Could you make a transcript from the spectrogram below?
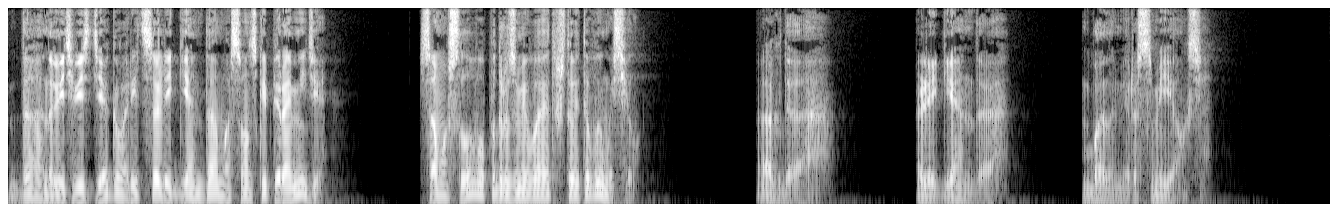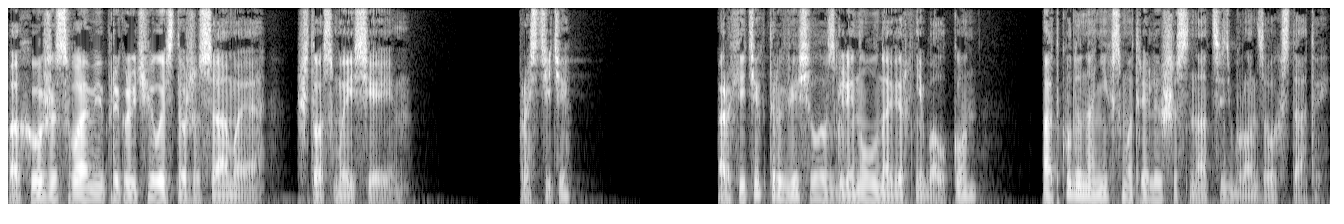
Да, но ведь везде говорится легенда о масонской пирамиде. Само слово подразумевает, что это вымысел. Ах да, легенда. Беллами рассмеялся. Похоже, с вами приключилось то же самое, что с Моисеем. Простите? Архитектор весело взглянул на верхний балкон, откуда на них смотрели шестнадцать бронзовых статуй.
